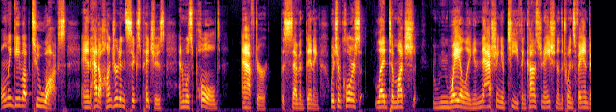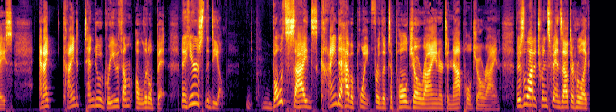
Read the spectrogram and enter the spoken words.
only gave up two walks, and had 106 pitches and was pulled after the seventh inning, which of course led to much wailing and gnashing of teeth and consternation of the Twins fan base. And I kind of tend to agree with them a little bit. Now, here's the deal both sides kind of have a point for the to pull Joe Ryan or to not pull Joe Ryan. There's a lot of Twins fans out there who are like,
